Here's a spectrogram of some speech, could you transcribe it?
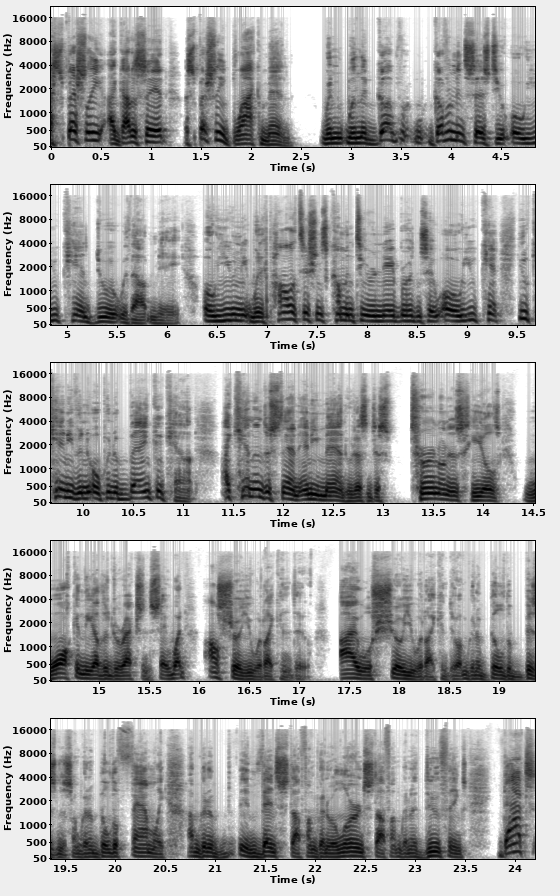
especially, I got to say it, especially black men. When, when the gov- government says to you, oh, you can't do it without me. Oh, you need, when politicians come into your neighborhood and say, oh, you can't, you can't even open a bank account. I can't understand any man who doesn't just turn on his heels, walk in the other direction, say, what? I'll show you what I can do. I will show you what I can do. I'm going to build a business. I'm going to build a family. I'm going to invent stuff. I'm going to learn stuff. I'm going to do things. That's,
